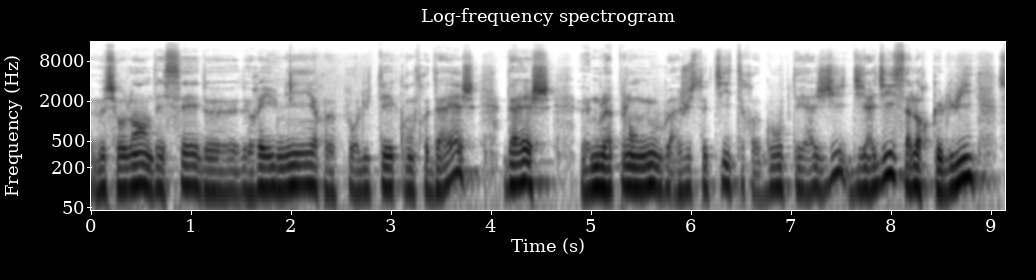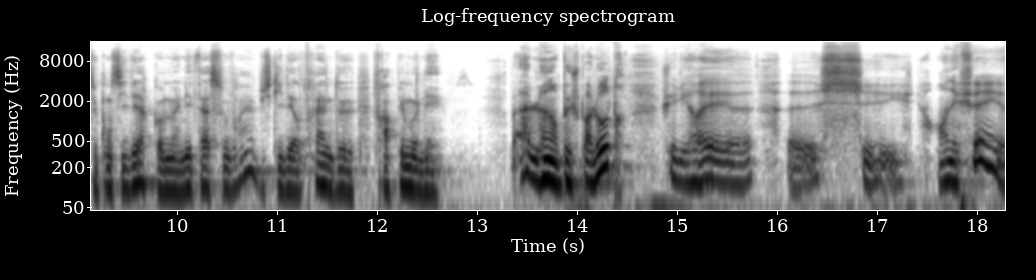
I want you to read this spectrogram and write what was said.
M. Hollande essaie de, réunir pour lutter contre Daesh. Daesh, euh, nous l'appelons, nous, à juste titre, groupe des djihadistes, alors que lui se considère comme un État souverain, puisqu'il est en train de frapper monnaie. Bah, l'un n'empêche pas l'autre. Je dirais, euh, euh, en effet,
